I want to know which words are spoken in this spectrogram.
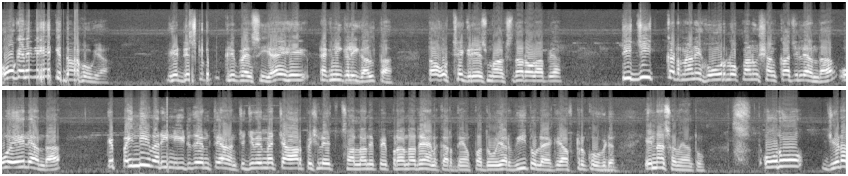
ਉਹ ਕਹਿੰਦੇ ਵੀ ਇਹ ਕਿੱਦਾਂ ਹੋ ਗਿਆ? ਵੀ ਇਹ ਡਿਸਕ੍ਰਿਪੈਂਸੀ ਹੈ, ਇਹ ਟੈਕਨੀਕਲੀ ਗਲਤ ਆ। ਤਾਂ ਉੱਥੇ ਗ੍ਰੇਸ ਮਾਰਕਸ ਦਾ ਰੌਲਾ ਪਿਆ। ਤੀਜੀ ਘਟਨਾ ਨੇ ਹੋਰ ਲੋਕਾਂ ਨੂੰ ਸ਼ੰਕਾ 'ਚ ਲਿਆਂਦਾ, ਉਹ ਇਹ ਲਿਆਂਦਾ ਕਿ ਪਹਿਲੀ ਵਾਰੀ ਨੀਟ ਦੇ ਇਮਤਿਹਾਨ 'ਚ, ਜਿਵੇਂ ਮੈਂ ਚਾਰ ਪਿਛਲੇ ਸਾਲਾਂ ਦੇ ਪੇਪਰਾਂ ਦਾ ਅਧਿਐਨ ਕਰਦੇ ਹਾਂ, ਆਪਾਂ 2020 ਤੋਂ ਲੈ ਕੇ ਆਫਟਰ ਕੋਵਿਡ ਇਹਨਾਂ ਸਮਿਆਂ ਤੋਂ। ਉਦੋਂ ਜਿਹੜਾ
